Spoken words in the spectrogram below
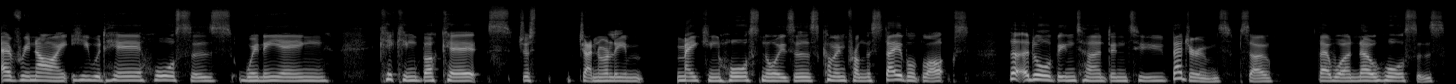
every night, he would hear horses whinnying, kicking buckets, just generally making horse noises coming from the stable blocks that had all been turned into bedrooms. So there were no horses.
